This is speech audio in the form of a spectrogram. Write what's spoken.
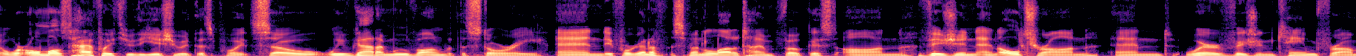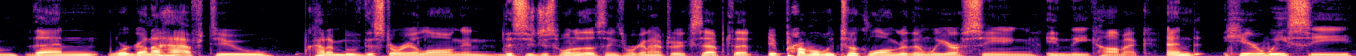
we're almost halfway through the issue at this point, so we've got to move on with the story. And if we're going to spend a lot of time focused on Vision and Ultron and where Vision came from, then we're going to have to kind of move the story along. And this is just one of those things we're going to have to accept that it probably took longer than we are seeing in the comic. And here we see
